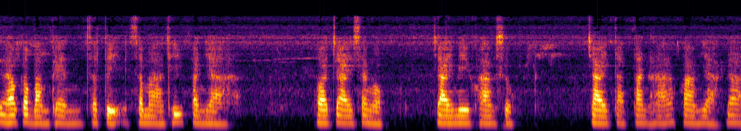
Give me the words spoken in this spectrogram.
แล้วก็บำเพ็ญสติสมาธิปัญญา พอใจสงบใจมีความสุข ใจตัดตัณหาความอยากได้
